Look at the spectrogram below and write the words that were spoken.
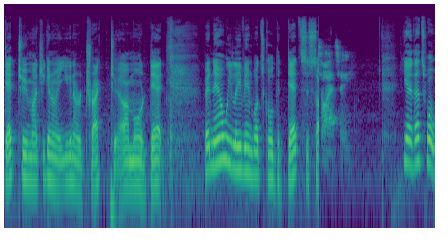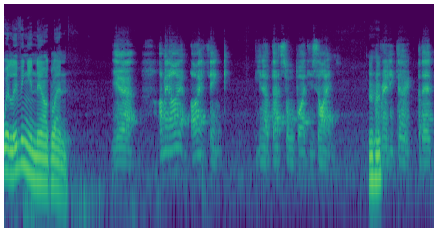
debt too much, you're gonna you're gonna attract to, uh, more debt. But now we live in what's called the debt society. Yeah, that's what we're living in now, Glenn. Yeah, I mean, I I think you know that's all by design. Mm-hmm. I really do. They're,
